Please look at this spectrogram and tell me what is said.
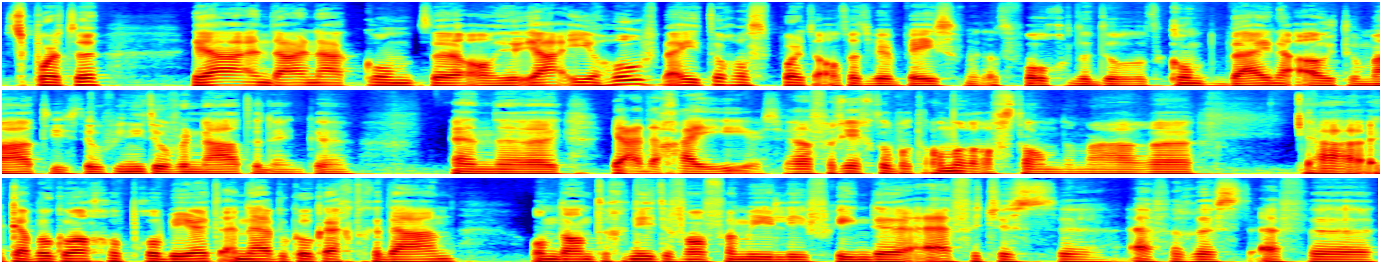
sporten. Ja, en daarna komt al heel... Ja, in je hoofd ben je toch als sporter altijd weer bezig met dat volgende doel. Dat komt bijna automatisch. Daar hoef je niet over na te denken. En ja, dan ga je eerst weer even richten op wat andere afstanden. Maar ja, ik heb ook wel geprobeerd en dat heb ik ook echt gedaan. Om dan te genieten van familie, vrienden. Eventjes, uh, even rust, even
